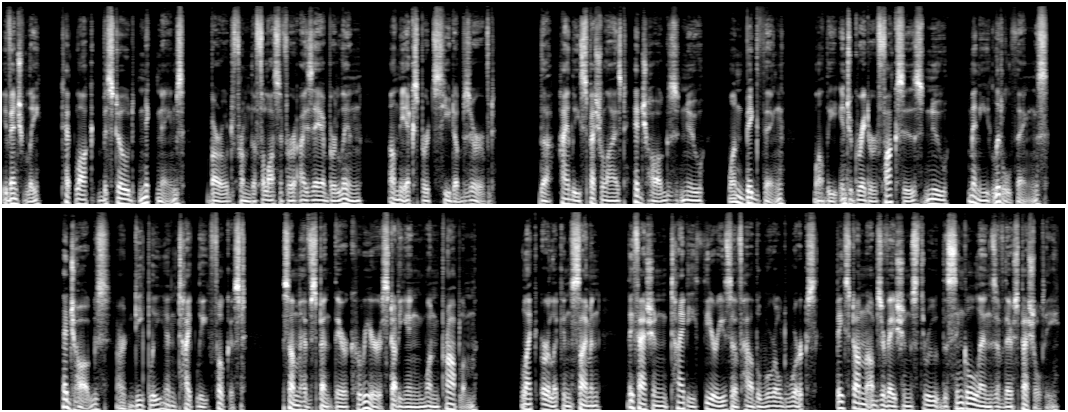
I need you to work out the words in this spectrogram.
Eventually, Tetlock bestowed nicknames, borrowed from the philosopher Isaiah Berlin, on the experts he'd observed. The highly specialized hedgehogs knew one big thing, while the integrator foxes knew many little things. Hedgehogs are deeply and tightly focused. Some have spent their career studying one problem. Like Ehrlich and Simon, they fashion tidy theories of how the world works based on observations through the single lens of their specialty.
